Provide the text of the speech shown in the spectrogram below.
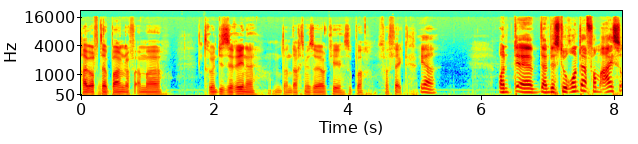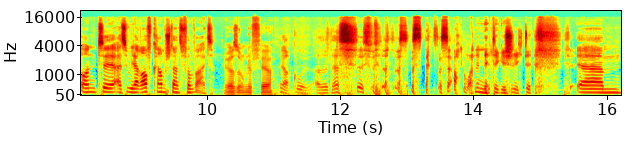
halb auf der Bank, auf einmal dröhnt die Sirene. Und dann dachte ich mir so, ja, okay, super, perfekt. Ja. Und äh, dann bist du runter vom Eis und äh, als du wieder raufkamst, stand es 5-1. Ja, so ungefähr. Ja, cool. Also das, ist, das, ist, das ist auch nochmal eine nette Geschichte. Ähm,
